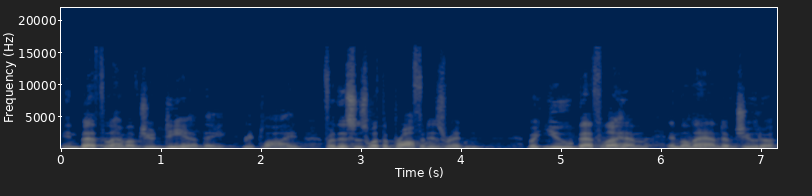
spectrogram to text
In Bethlehem of Judea, they replied, for this is what the prophet has written. But you, Bethlehem, in the land of Judah,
